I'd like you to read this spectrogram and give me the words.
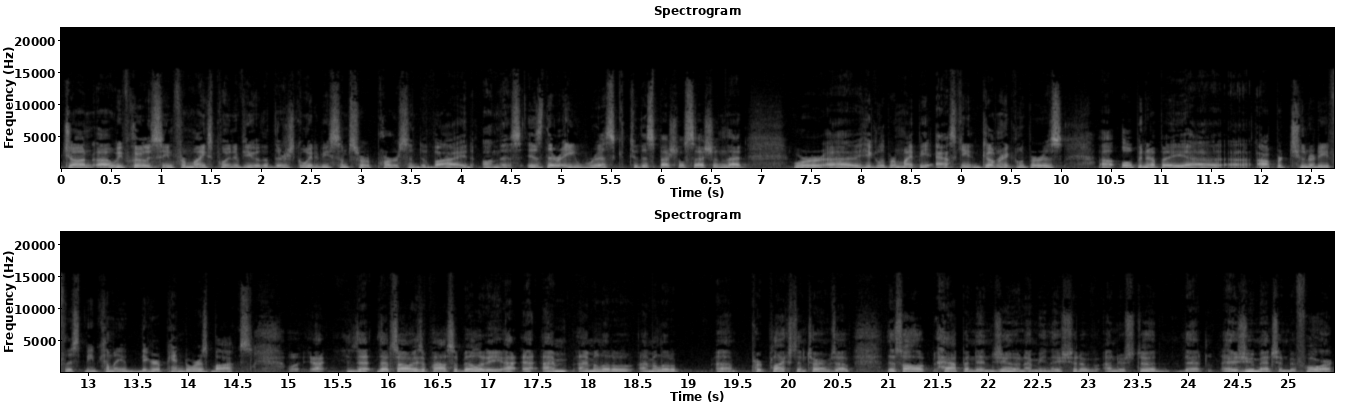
John, uh, we've clearly seen from Mike's point of view that there's going to be some sort of partisan divide on this. Is there a risk to the special session that where uh, Hickenlooper might be asking? Governor Hickenlooper is uh, opening up a uh, opportunity for this to become a bigger Pandora's box. Well, that, that's always a possibility. I, am I'm, I'm a little I'm a little uh, perplexed in terms of this all happened in June. I mean, they should have understood that, as you mentioned before,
